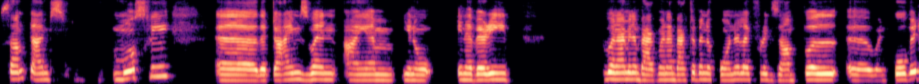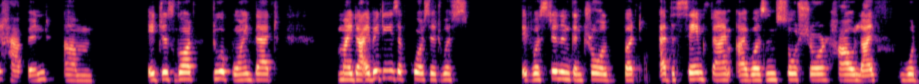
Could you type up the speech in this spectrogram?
sometimes mostly uh, the times when i am you know in a very when i'm in a back when i'm backed up in a corner like for example uh, when covid happened um, it just got to a point that my diabetes of course it was it was still in control but at the same time i wasn't so sure how life would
